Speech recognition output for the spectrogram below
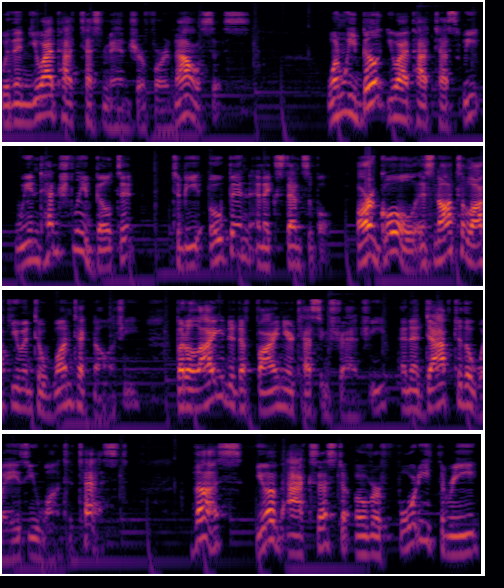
within UiPath Test Manager for analysis. When we built UiPath Test Suite, we intentionally built it to be open and extensible. Our goal is not to lock you into one technology, but allow you to define your testing strategy and adapt to the ways you want to test. Thus, you have access to over 43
